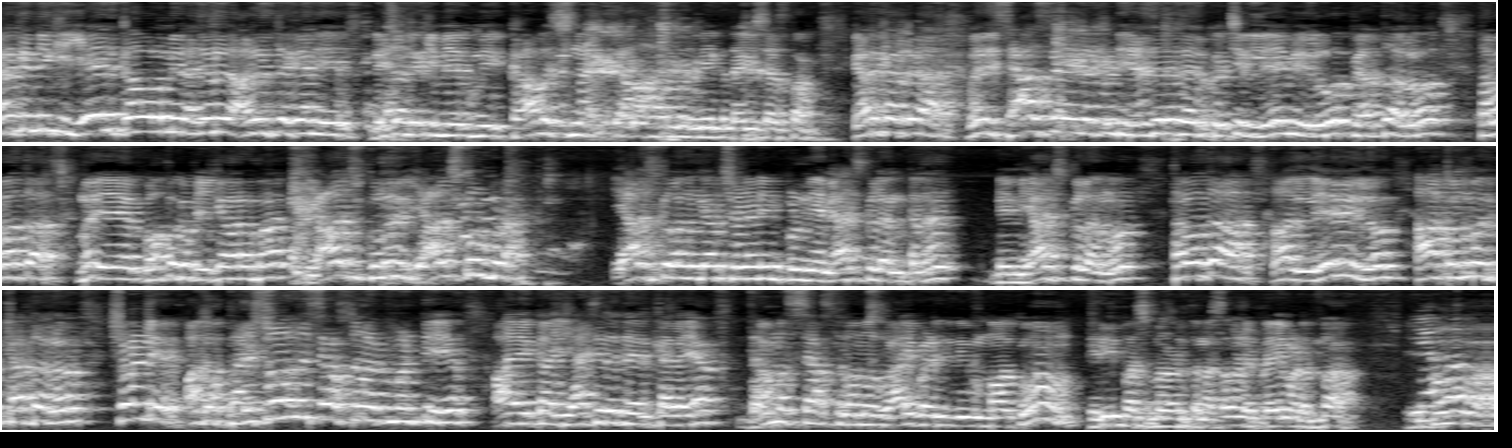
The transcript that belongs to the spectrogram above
కనుక మీకు ఏది కావాలో మీరు అదే అడిగితే కానీ నిజానికి మీకు మీకు కావాల్సిన ఆహారం మీకు దయచేస్తాం కనుక అక్కడ మరి శాస్త్రైనటువంటి ఎజర గారికి వచ్చి లేవీలు పెద్దలు తర్వాత మరి గొప్ప గొప్ప వికారమా యాజకులు యాజకులు కూడా యాజకులను గారు చూడండి ఇప్పుడు నేను యాజకులను కదా నేను యాజకులను తర్వాత ఆ లేవీలు ఆ కొంతమంది పెద్దలు చూడండి ఒక పరిశోధన చేస్తున్నటువంటి ఆ యొక్క యాజక దగ్గరికి వెళ్ళాయ ధర్మశాస్త్రం రాయబడింది మాకు. తెలియపరచమని అడుగుతున్నా అసలు నేను ప్రేమడుతుందా యెహోవా.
